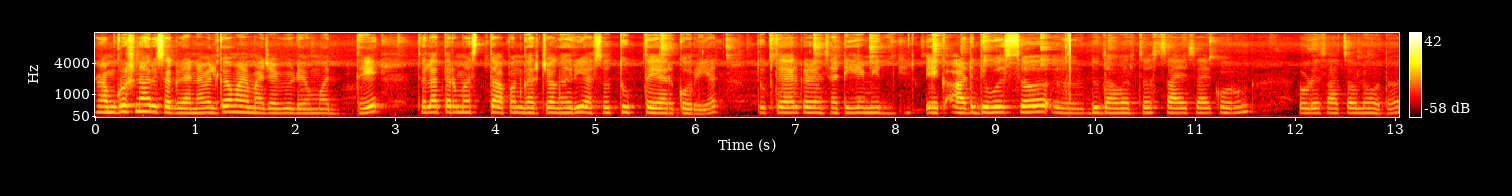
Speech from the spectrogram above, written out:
रामकृष्ण हरी सगळ्यांना वेलकम आहे माझ्या व्हिडिओमध्ये चला तर मस्त आपण घरच्या घरी असं तूप तयार करूयात. तूप तयार करण्यासाठी हे मी एक आठ दिवस दुधावरचं साय साय करून एवढं साचवलं होतं.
